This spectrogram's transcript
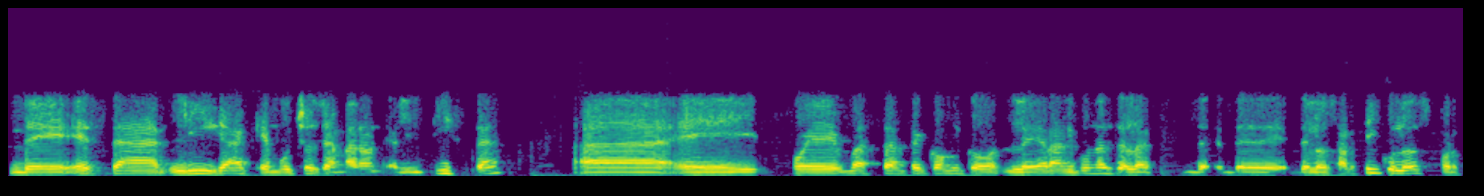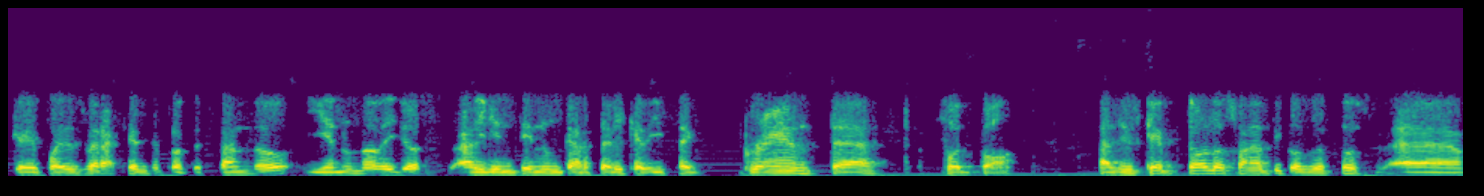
de esta liga que muchos llamaron elitista. Eh, fue bastante cómico leer algunos de, las, de, los artículos porque puedes ver a gente protestando y en uno de ellos alguien tiene un cartel que dice Grand Theft Football. Así es que todos los fanáticos de estos ah,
